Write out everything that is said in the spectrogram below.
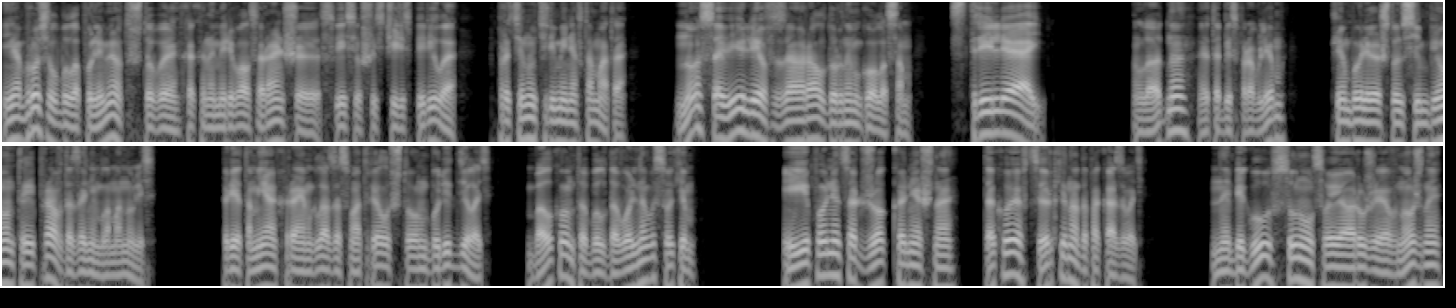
Я бросил было пулемет, чтобы, как и намеревался раньше, свесившись через перила, протянуть ремень автомата. Но Савельев заорал дурным голосом. «Стреляй!» Ладно, это без проблем. Тем более, что симбионты и правда за ним ломанулись. При этом я краем глаза смотрел, что он будет делать. Балкон-то был довольно высоким. И японец отжег, конечно. Такое в цирке надо показывать. На бегу сунул свое оружие в ножны,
